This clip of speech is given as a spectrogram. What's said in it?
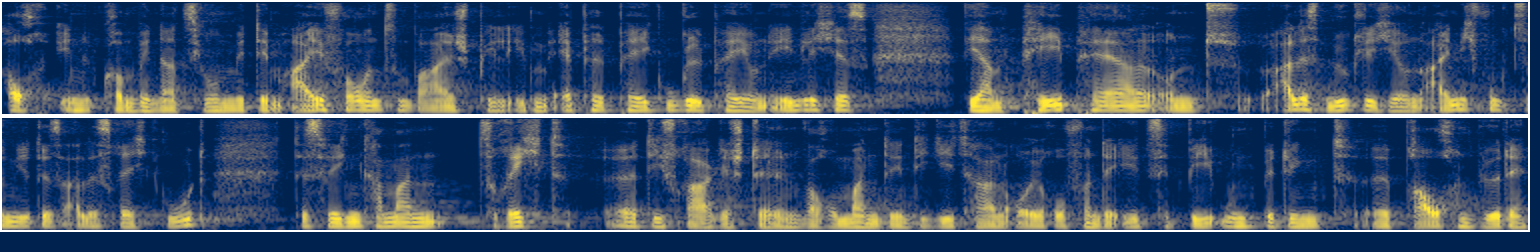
auch in Kombination mit dem iPhone zum Beispiel, eben Apple Pay, Google Pay und ähnliches. Wir haben PayPal und alles Mögliche und eigentlich funktioniert das alles recht gut. Deswegen kann man zu Recht äh, die Frage stellen, warum man den digitalen Euro von der EZB unbedingt äh, brauchen würde.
